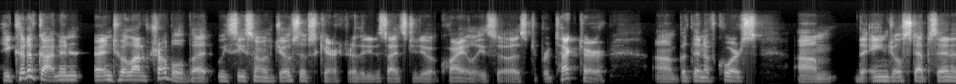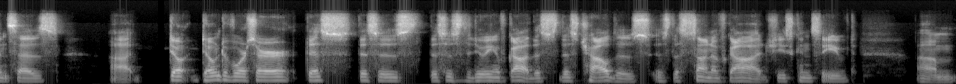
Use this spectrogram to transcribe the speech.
he could have gotten in, into a lot of trouble but we see some of joseph's character that he decides to do it quietly so as to protect her. Uh, but then of course um, the angel steps in and says uh, don't don't divorce her. This this is this is the doing of god. This this child is is the son of god. She's conceived um,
